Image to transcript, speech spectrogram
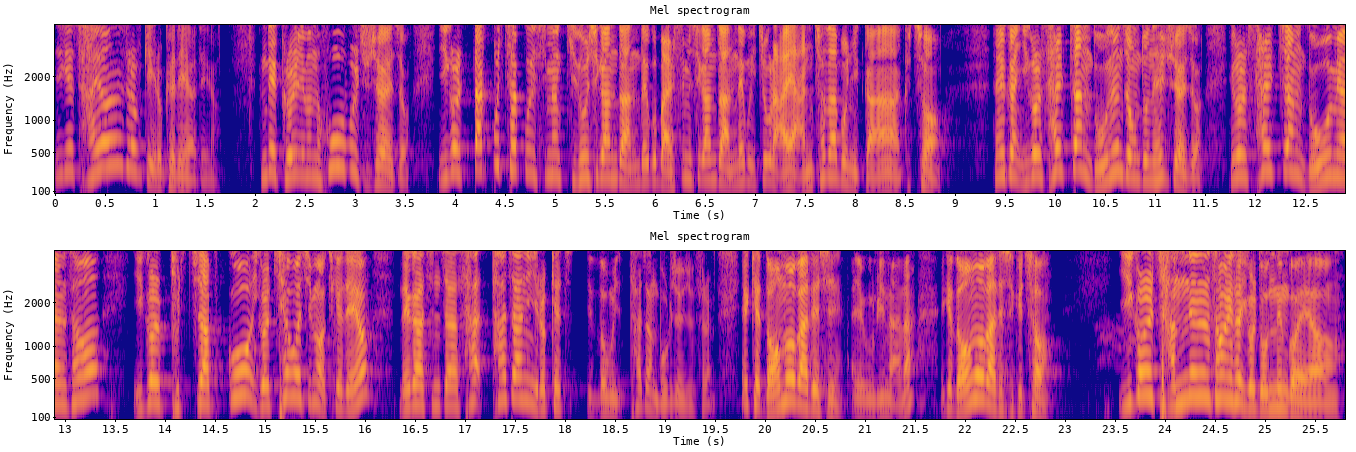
이게 자연스럽게 이렇게 돼야 돼요. 근데 그러려면 호흡을 주셔야죠. 이걸 딱 붙잡고 있으면 기도 시간도 안 되고 말씀 시간도 안 되고 이쪽을 아예 안 쳐다보니까 그렇죠. 그러니까 이걸 살짝 노는 정도는 해주셔야죠. 이걸 살짝 놓으면서 이걸 붙잡고 이걸 채워지면 어떻게 돼요? 내가 진짜 사, 타잔이 이렇게 너무 타잔 모르죠 요즘 사람 이렇게 넘어가듯이 아니 우리는 아나 이렇게 넘어가듯이 그쵸? 이걸 잡는 성에서 이걸 놓는 거예요.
